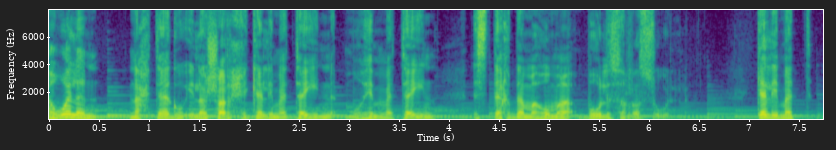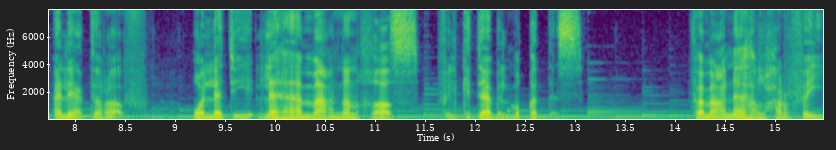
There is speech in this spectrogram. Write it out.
اولا نحتاج إلى شرح كلمتين مهمتين استخدمهما بولس الرسول. كلمة الاعتراف والتي لها معنى خاص في الكتاب المقدس. فمعناها الحرفي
